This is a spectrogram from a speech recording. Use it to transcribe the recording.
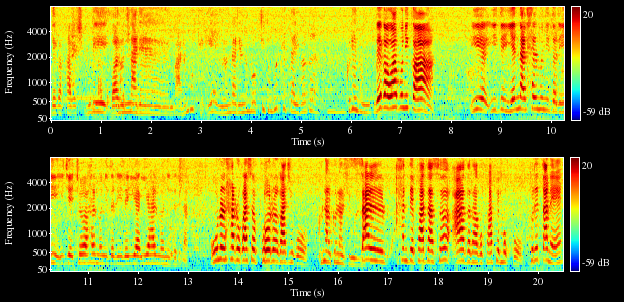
내가 가고 싶은 우리 옛날에 거. 말을 못하게 옛날에는 먹지도 못했다 이거가. 그래 놓으니까. 내가 와 보니까 이 이제 옛날 할머니들이 이제 저 할머니들이 이, 이 할머니들이나 오늘 하루 가서 벌어 가지고 그날 그날 심어요. 쌀한 대 받아서 아들하고 밥해 먹고 그랬다네.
